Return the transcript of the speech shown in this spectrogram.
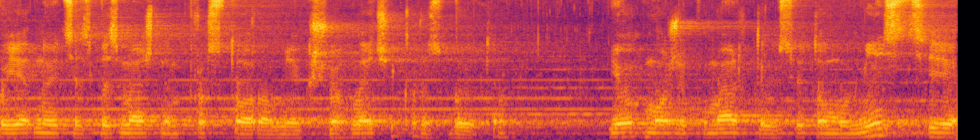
поєднується з безмежним простором, якщо глечик розбито. Йог може померти у святому місці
